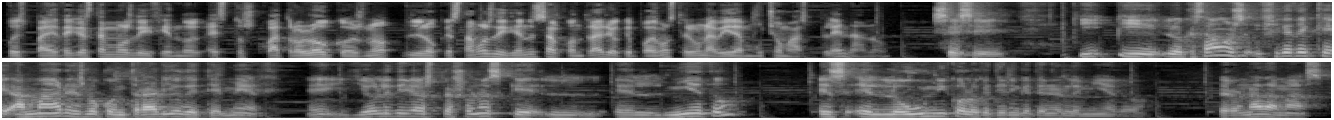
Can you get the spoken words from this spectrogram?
pues parece que estamos diciendo estos cuatro locos, ¿no? Lo que estamos diciendo es al contrario, que podemos tener una vida mucho más plena, ¿no? Sí, sí. Y, lo que estamos, fíjate que amar es lo contrario de temer. ¿eh? Yo le diría a las personas que el, miedo es lo único a lo que tienen que tenerle miedo, pero nada más.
